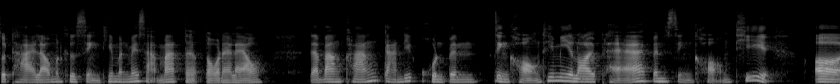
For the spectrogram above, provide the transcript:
สุดท้ายแล้วมันคือสิ่งที่มันไม่สามารถเติบโตได้แล้ว แต่บางครั้งการที่คุณเป็นสิ่งของที่มีรอยแผล เป็นสิ่งของที่เอ่อ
